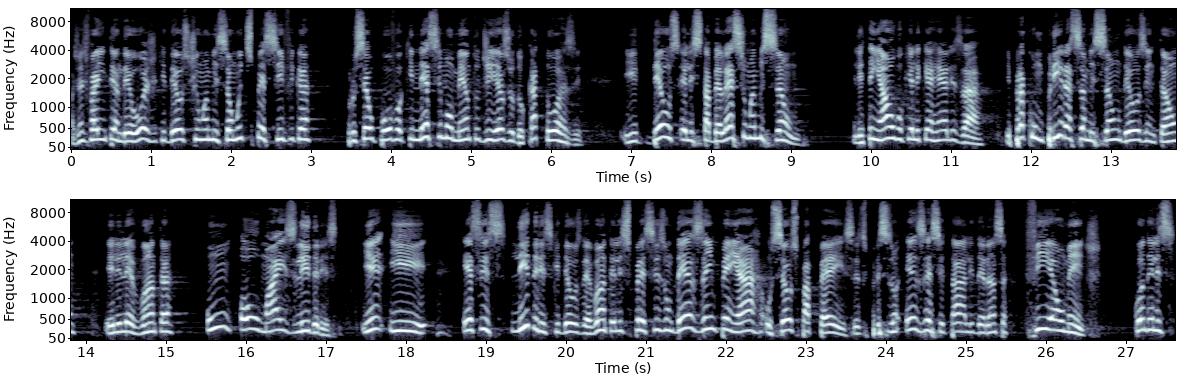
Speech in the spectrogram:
A gente vai entender hoje que Deus tinha uma missão muito específica para o seu povo aqui nesse momento de Êxodo 14. E Deus, ele estabelece uma missão, ele tem algo que ele quer realizar. E para cumprir essa missão, Deus então, ele levanta um ou mais líderes. E, e esses líderes que Deus levanta, eles precisam desempenhar os seus papéis, eles precisam exercitar a liderança fielmente. Quando eles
